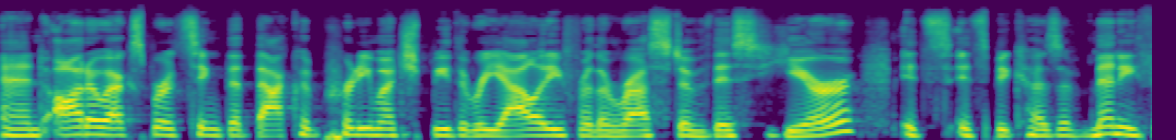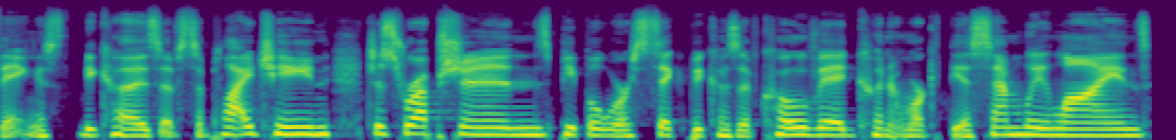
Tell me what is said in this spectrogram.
and auto experts think that that could pretty much be the reality for the rest of this year. It's it's because of many things, because of supply chain disruptions, people were sick because of COVID, couldn't work the assembly lines,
